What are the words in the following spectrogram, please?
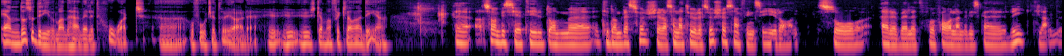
Ändå så driver man det här väldigt hårt uh, och fortsätter att göra det. Hur, hur, hur ska man förklara det? Eh, alltså om vi ser till de, eh, till de resurser, alltså naturresurser som finns i Iran så är det väl ett förhållandevis rikt land.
